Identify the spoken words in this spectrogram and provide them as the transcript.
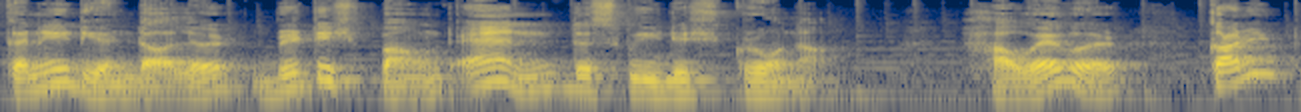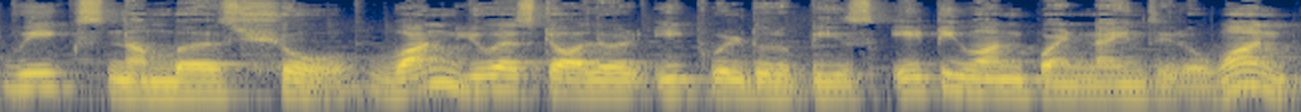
Canadian dollar, British pound, and the Swedish krona. However, current week's numbers show 1 US dollar equal to rupees 81.901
